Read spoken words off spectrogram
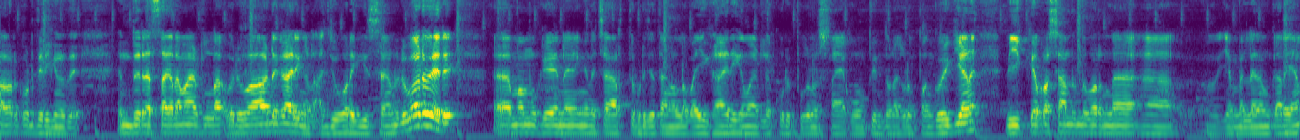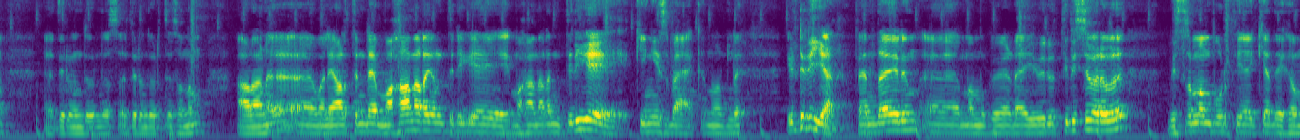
അവർ കൊടുത്തിരിക്കുന്നത്. എന്ത് രസകരമായിട്ടുള്ള ഒരുപാട് കാര്യങ്ങൾ. അജു വർഗീസ് അങ്ങനെ ഒരുപാട് പേര് മമ്മൂക്കേനെ ഇങ്ങനെ ചേർത്ത് പിടിച്ച് തങ്ങളുടെ വൈകാരികമായിട്ടുള്ള കുറിപ്പുകളും സ്നേഹവും പിന്തുണകളും പങ്കുവയ്ക്കുകയാണ്. വി കെ പ്രശാന്ത് എന്ന് പറഞ്ഞ എം എൽ എ നമുക്കറിയാം. തിരുവനന്തപുരം തിരുവനന്തപുരത്ത് സ്വന്തം ആളാണ്. മലയാളത്തിന്റെ മഹാനടകൻ തിരികെ മഹാനടൻ തിരികെ കിങ് ഈസ് ബാക്ക് എന്ന് പറഞ്ഞിട്ട് ഇട്ടിരിക്കുകയാണ്. അപ്പോൾ എന്തായാലും മമ്മൂക്കയുടെ ഈ ഒരു തിരിച്ചുവരവ് വിശ്രമം പൂർത്തിയാക്കി അദ്ദേഹം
